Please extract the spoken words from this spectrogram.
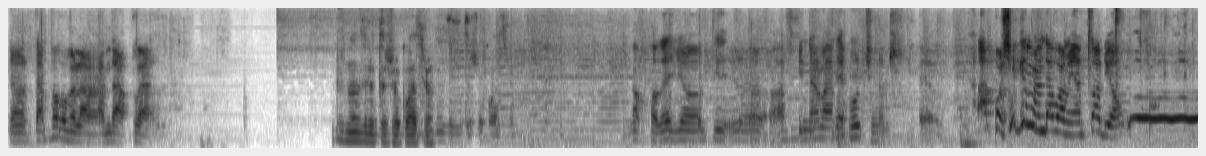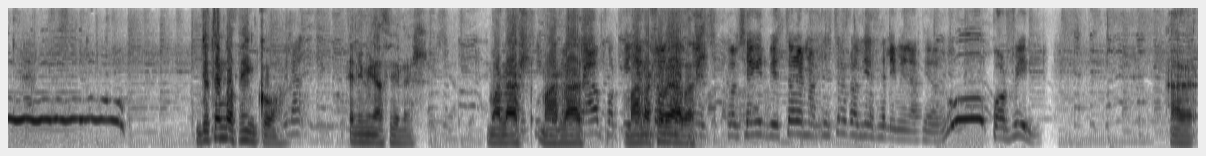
pero tampoco me lo habrán dado, claro. Pues no entre 3 o 4. No, joder, yo al final me hace muchos. pero- Ah, pues sí que me han dado a mi Antonio. ¡Uh! Yo tengo 5 Mira, eliminaciones. Más las, más las, porque más ya las puedo oleadas. Conseguir victoria magistral con 10 eliminaciones. ¡Uh! Por fin. A ver,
